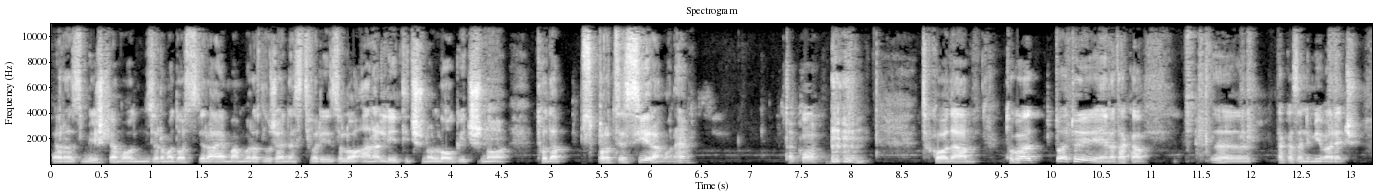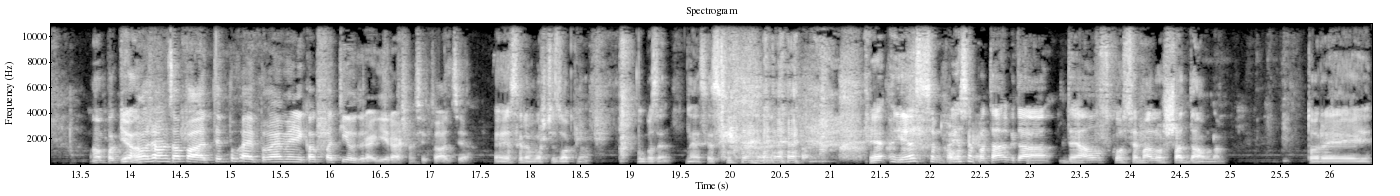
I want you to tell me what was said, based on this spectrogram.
razmišljamo, oziroma dosti raje imamo razložene stvari zelo analitično, logično, tako da sprocesiramo. Ne? Tako. Tako da, tako da to je tudi ena taka, uh, taka zanimiva reč. Ampak Ja, ja, no, žal, pa povej, povej meni, kako pa ti odreagiraš na situacijo. ja, jaz grem vrš čez okno, v bazen. Ne, se ja, jaz sem, okay. jaz sem pa tak, da dejansko se malo shutdownam. Torej,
